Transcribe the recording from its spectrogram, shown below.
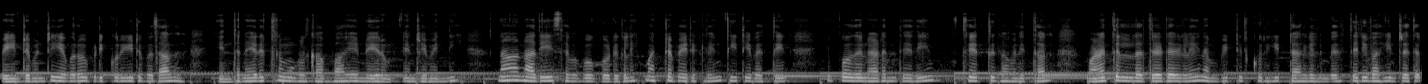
வேண்டுமென்று எவரோ இப்படி குறியிடுவதால் எந்த நேரத்திலும் உங்களுக்கு அபாயம் நேரும் என்று எண்ணி நான் அதே சிவப்பு கோடுகளை மற்ற வீடுகளையும் தீட்டி வைத்தேன். இப்போது நடந்ததையும் சேர்த்து கவனித்தால் மனத்தில் உள்ள திருடர்களை நம் வீட்டில் குறியிட்டார்கள் என்பது தெளிவாகின்றது.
